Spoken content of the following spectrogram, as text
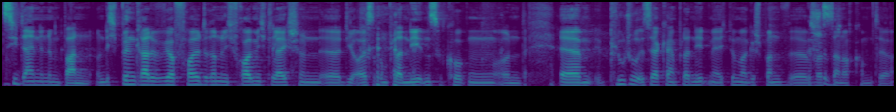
zieht einen in den Bann. Und ich bin gerade wieder voll drin und ich freue mich gleich schon, äh, die äußeren Planeten zu gucken. Und ähm, Pluto ist ja kein Planet mehr. Ich bin mal gespannt, äh, was stimmt. da noch kommt. Ja.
